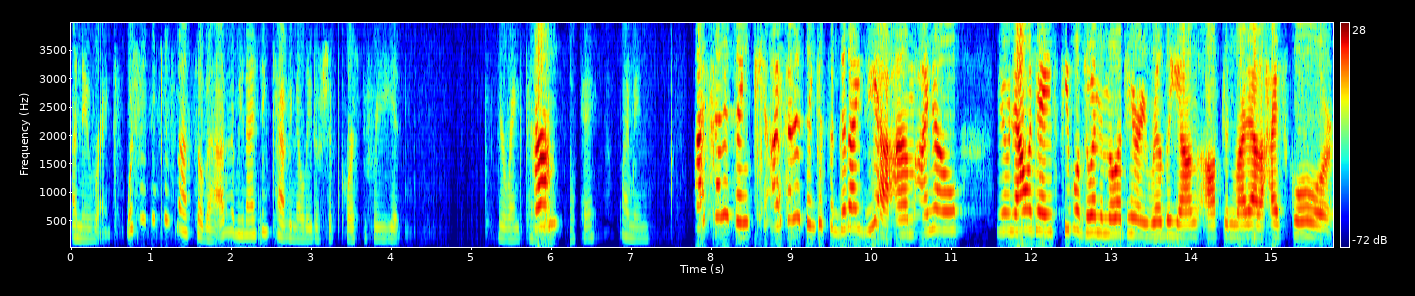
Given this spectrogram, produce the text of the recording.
a new rank, which I think is not so bad. I mean, I think having a leadership course before you get your rank pinned um, is okay. I mean, I kind of think I kind of think it's a good idea. Um, I know, you know, nowadays people join the military really young, often right out of high school or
